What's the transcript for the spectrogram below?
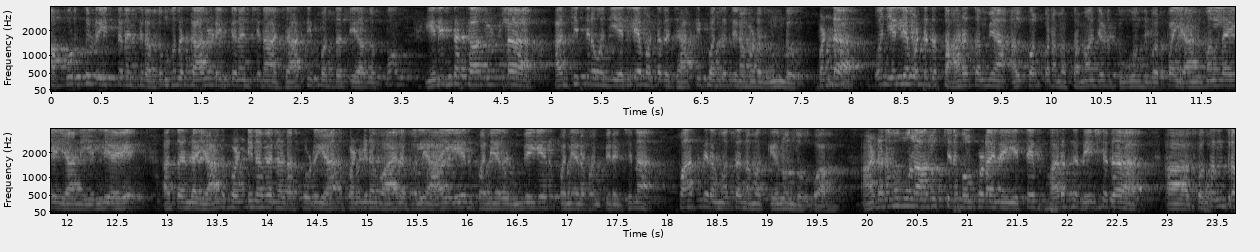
ఆ పుರ್ತುಡು ಇತ್ತನಂಚಿನ, ದುಂಬದ ಕಾಲುಡು ಇತ್ತನಂಚಿನ ಆ ಜಾತಿ ಪದ್ಧತಿ ಅದಪ್ಪು ಏನಿಂತ ಕಾಲುಡ್ಲ ಅಂಚಿತ್ತಿನ ಒಂದು ಎಲ್ಲಿಯ ಮಟ್ಟದ ಜಾತಿ ಪದ್ಧತಿ ನಮ್ಮ ಉಂಡು. ಪಂಡ, ಒಂದು ಎಲ್ಲಿಯ ಮಟ್ಟದ ತಾರತಮ್ಯ ಅಲ್ಪ ಅಲ್ಪ ನಮ್ಮ ಸಮಾಜ ತೂವೊಂದು ಬರ್ಪ. ಯಾನ್ ಮಲ್ಲಯ್ಯ, ಯಾನ್ ಎಲ್ಲಿಯೇ ಅತಂಡ ಯಾನ್ ಪಂಡಿನವೇ ನಡಕೊಡು ಯಾನ್ ಪಂಡಿನ ವಾಯರ ಬಲಿ ಆ ಏರು ಪನೇರ, ಉಂಬೆಗೇರು ಪನೇರ ಪಂಪಿನಂಚಿನ ಪಾತ್ರ ಮತ ನಮಕ್ಕೇನೊಂದು ನಮ್ಮ ಮೂಲ ಆಲೋಚನೆ ಮಲ್ಪಡಾಯನ ಐತೆ, ಭಾರತ ದೇಶದ ಸ್ವತಂತ್ರ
